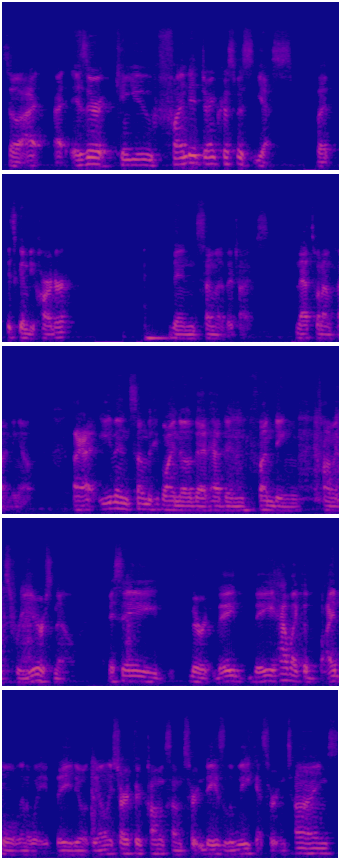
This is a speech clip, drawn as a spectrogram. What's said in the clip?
so I, I is there? Can you fund it during Christmas? Yes, but it's to be harder than some other times. And that's what I'm finding out. Like I, even some of the people I know that have been funding comics for years now, they say they're they they have like a bible in a way. They they only start their comics on certain days of the week at certain times.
